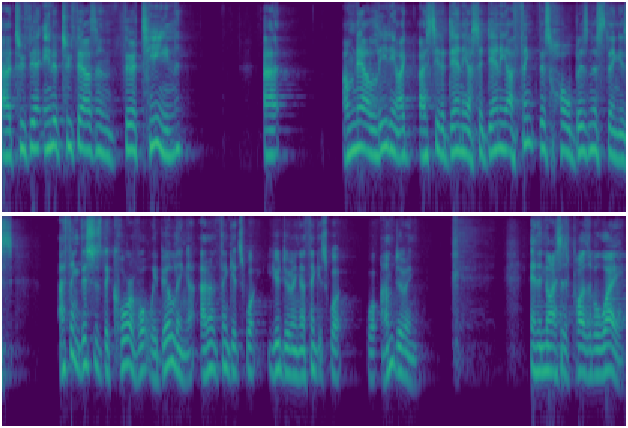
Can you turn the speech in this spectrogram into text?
Uh, end of 2013, uh, I'm now leading. I, I said to Danny, I said, Danny, I think this whole business thing is, I think this is the core of what we're building. I don't think it's what you're doing. I think it's what, what I'm doing in the nicest possible way.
